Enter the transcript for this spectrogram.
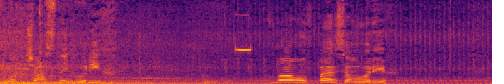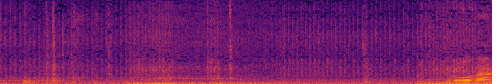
Ай, злочасний горіх. Знову вперся в горіх. Друга.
